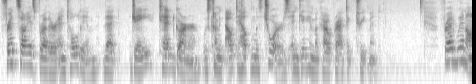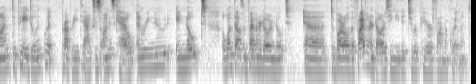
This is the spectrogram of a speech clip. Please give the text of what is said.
Fred saw his brother and told him that J. Ted Garner was coming out to help him with chores and give him a chiropractic treatment. Fred went on to pay delinquent property taxes on his cattle and renewed a note, a $1,500 note, uh, to borrow the $500 he needed to repair farm equipment.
